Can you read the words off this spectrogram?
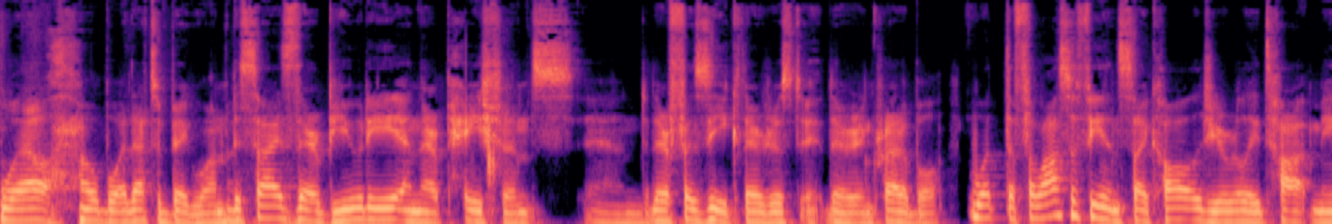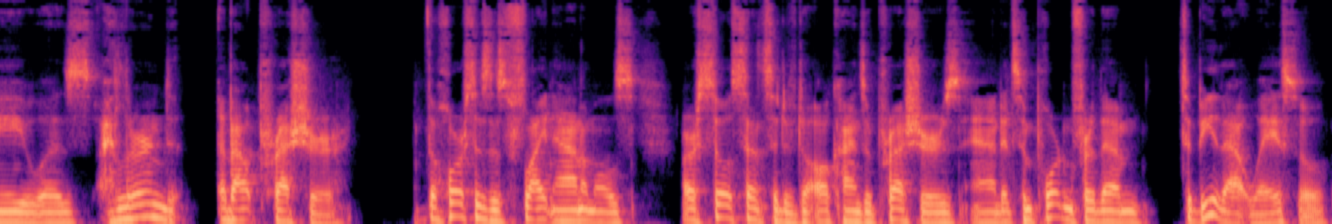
Well, oh boy, that's a big one. Besides their beauty and their patience and their physique, they're just, they're incredible. What the philosophy and psychology really taught me was I learned about pressure. The horses as flight animals are so sensitive to all kinds of pressures and it's important for them to be that way. So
